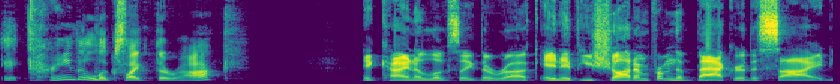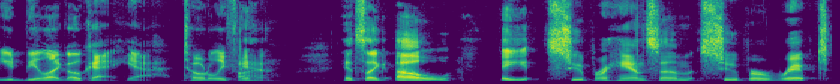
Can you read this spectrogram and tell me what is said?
it kind of looks like the Rock. It kind of looks like The Rock. And if you shot him from the back or the side, you'd be like, okay, yeah, totally fine. Yeah. It's like, oh, a super handsome, super ripped,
